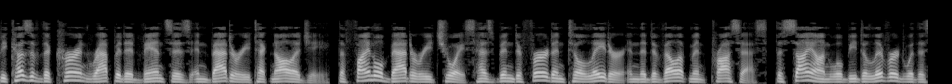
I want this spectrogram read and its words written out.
Because of the current rapid advances in battery technology, the final battery choice has been deferred until later in the development process. The Sion will be delivered with a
